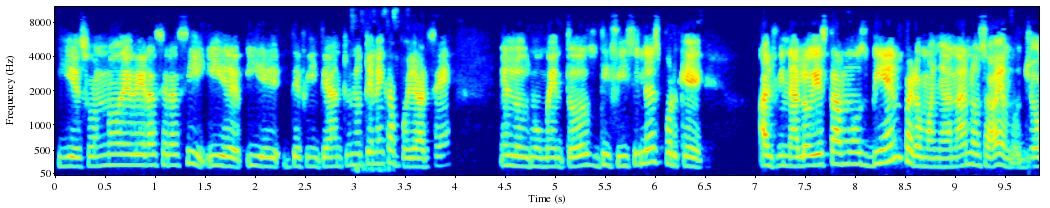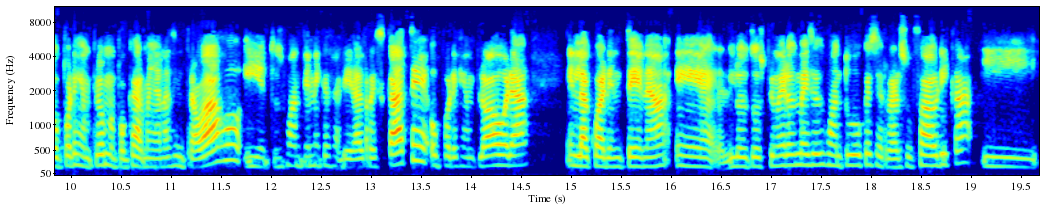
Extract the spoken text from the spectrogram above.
y eso no debería ser así y, y definitivamente uno tiene que apoyarse en los momentos difíciles porque al final hoy estamos bien, pero mañana no sabemos. Yo, por ejemplo, me puedo quedar mañana sin trabajo y entonces Juan tiene que salir al rescate o, por ejemplo, ahora en la cuarentena, eh, los dos primeros meses Juan tuvo que cerrar su fábrica y,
